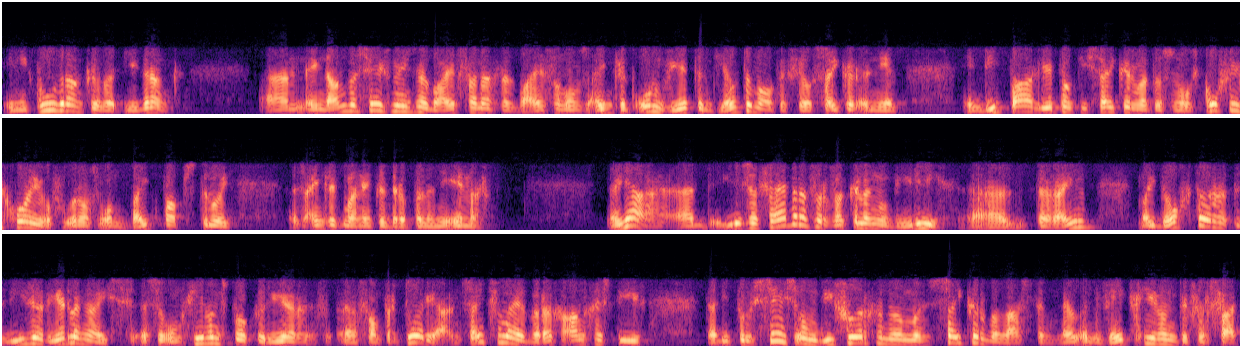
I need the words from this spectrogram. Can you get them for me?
en die koeldranke wat jy drink. Um, en dan besef mense nou baie vinnig dat baie van ons eintlik onwetend heeltemal te veel suiker inneem en die paar lepeltjie suiker wat ons in ons koffie gooi of oor ons ontbytpap strooi is eintlik maar net 'n druppel in die emmer. Nou ja, uh, hier is 'n verdere verwikkeling op hierdie uh, terrein. My dogter Lize Redlinghuis is 'n omgewingsprokureur uh, van Pretoria en sy het vir my 'n berig aangestuur dat die proses om die voorgenome suikerbelasting nou in wetgewing te vervat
